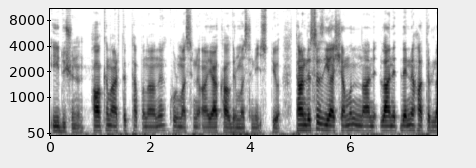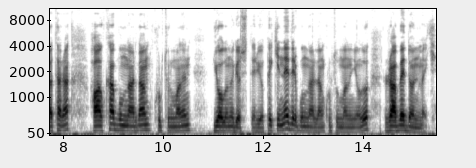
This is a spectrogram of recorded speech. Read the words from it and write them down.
iyi düşünün. Halkın artık tapınağını kurmasını, ayağa kaldırmasını istiyor. Tanrısız yaşamın lanetlerini hatırlatarak halka bunlardan kurtulmanın yolunu gösteriyor. Peki nedir bunlardan kurtulmanın yolu? Rab'be dönmek.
